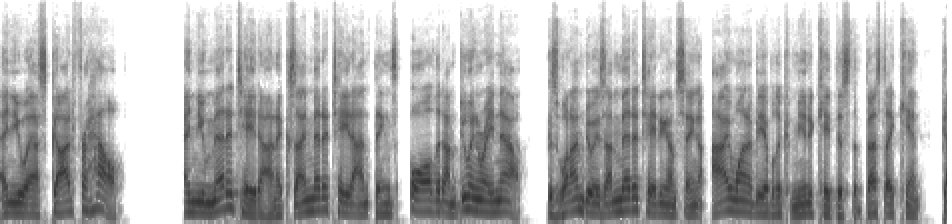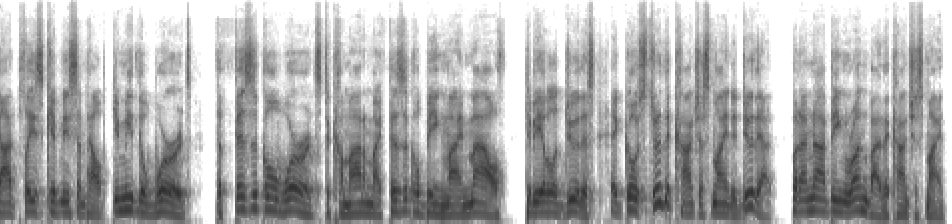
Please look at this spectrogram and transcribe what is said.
and you ask God for help and you meditate on it, because I meditate on things all that I'm doing right now. Because what I'm doing is I'm meditating. I'm saying, I want to be able to communicate this the best I can. God, please give me some help. Give me the words, the physical words to come out of my physical being, my mouth, to be able to do this. It goes through the conscious mind to do that, but I'm not being run by the conscious mind.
